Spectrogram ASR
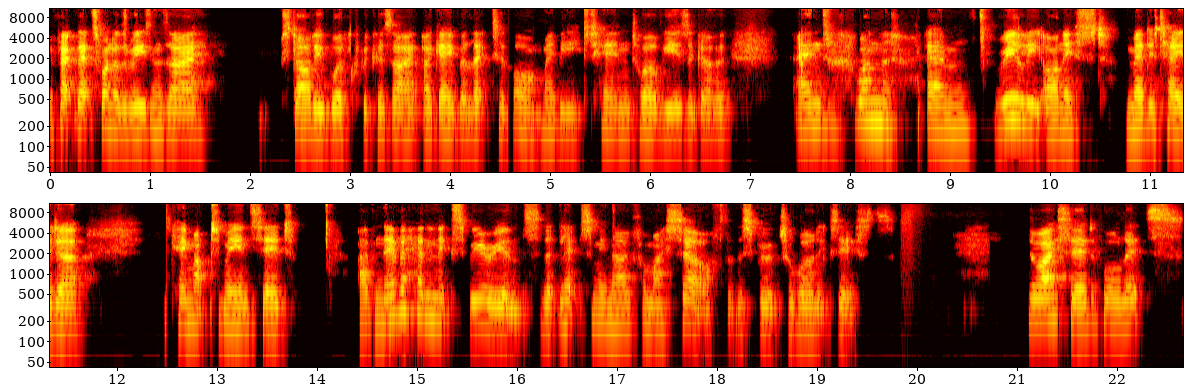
In fact, that's one of the reasons I started work because I, I gave a lecture, oh, maybe 10, 12 years ago and one um, really honest meditator came up to me and said, I've never had an experience that lets me know for myself that the spiritual world exists. So I said, well, let's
